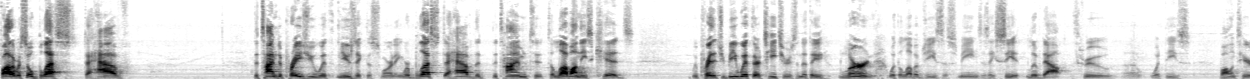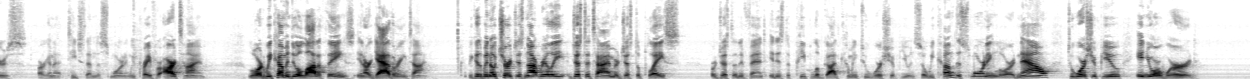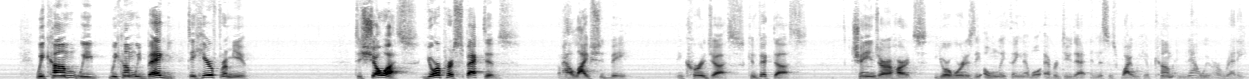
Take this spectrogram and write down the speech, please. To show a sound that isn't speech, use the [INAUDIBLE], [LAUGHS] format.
Father, we're so blessed to have the time to praise you with music this morning. We're blessed to have the, the time to, to love on these kids. We pray that you be with their teachers and that they learn what the love of Jesus means as they see it lived out through uh, what these volunteers are going to teach them this morning. We pray for our time. Lord, we come and do a lot of things in our gathering time because we know church is not really just a time or just a place or just an event. It is the people of God coming to worship you. And so we come this morning, Lord, now to worship you in your word. We come, we, we come, we beg to hear from you, to show us your perspectives of how life should be. Encourage us, convict us, change our hearts. Your word is the only thing that will ever do that. And this is why we have come, and now we are ready.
